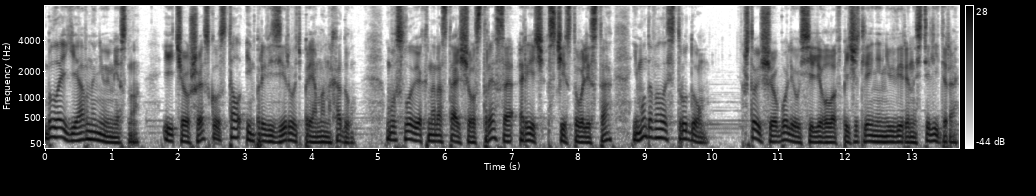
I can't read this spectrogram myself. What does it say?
было явно неуместно. И Чаушеску стал импровизировать прямо на ходу. В условиях нарастающего стресса речь с чистого листа ему давалась с трудом – что еще более усиливало впечатление неуверенности лидера.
